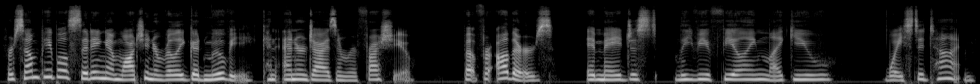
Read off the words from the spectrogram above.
For some people, sitting and watching a really good movie can energize and refresh you. But for others, it may just leave you feeling like you wasted time.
